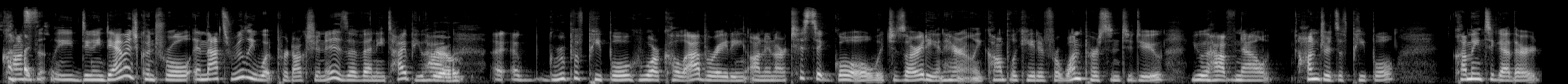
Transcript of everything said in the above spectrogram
constantly doing damage control and that's really what production is of any type. You have a, a group of people who are collaborating on an artistic goal which is already inherently complicated for one person to do. You have now hundreds of people coming together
